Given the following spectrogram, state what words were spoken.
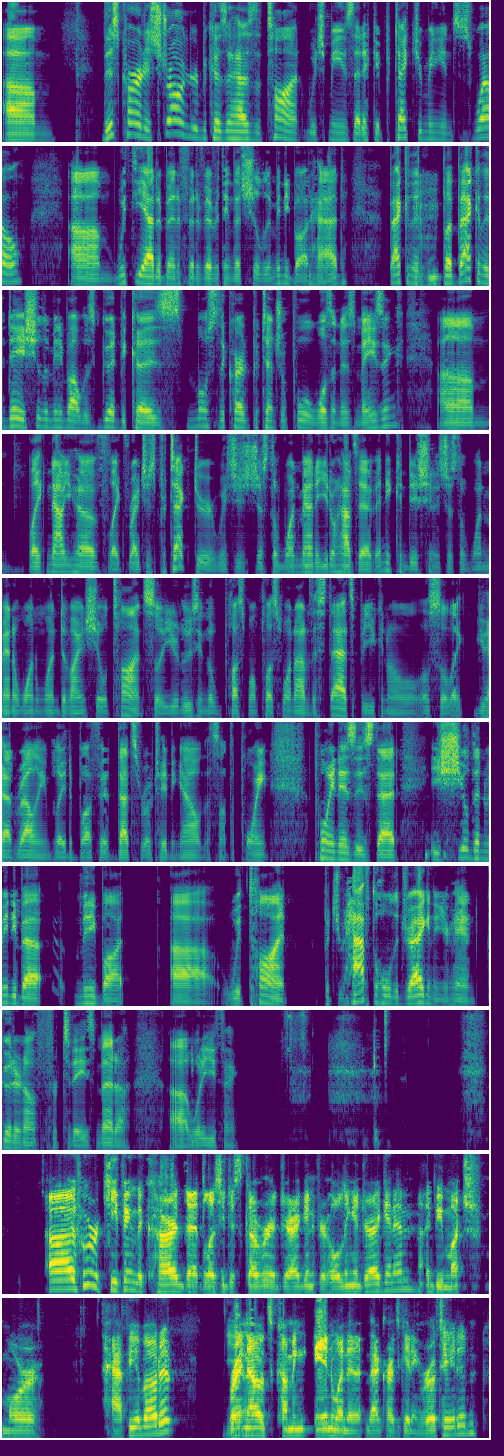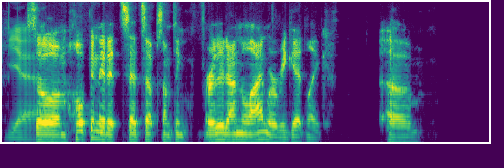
Um, this card is stronger because it has the taunt, which means that it could protect your minions as well, um, with the added benefit of everything that Shielded Minibot had. Back in the mm-hmm. but back in the day, Shield Shielded Minibot was good because most of the card potential pool wasn't as amazing. Um, like now you have like Righteous Protector, which is just a one mana. You don't have to have any condition. It's just a one mana one one Divine Shield taunt. So you're losing the plus one plus one out of the stats, but you can also like you had Rallying Blade to buff it. That's rotating out. That's not the point. The point is is that a Shielded Minibot Minibot uh, with taunt, but you have to hold a dragon in your hand. Good enough for today's meta. Uh, what do you think? Uh, if we were keeping the card that lets you discover a dragon if you're holding a dragon in, I'd be much more happy about it. Yeah. Right now, it's coming in when it, that card's getting rotated. Yeah. So I'm hoping that it sets up something further down the line where we get like, um,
